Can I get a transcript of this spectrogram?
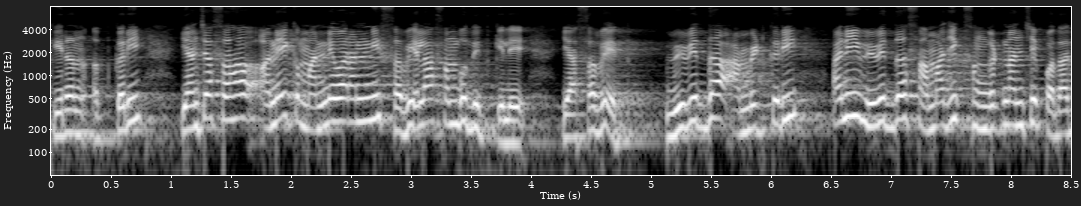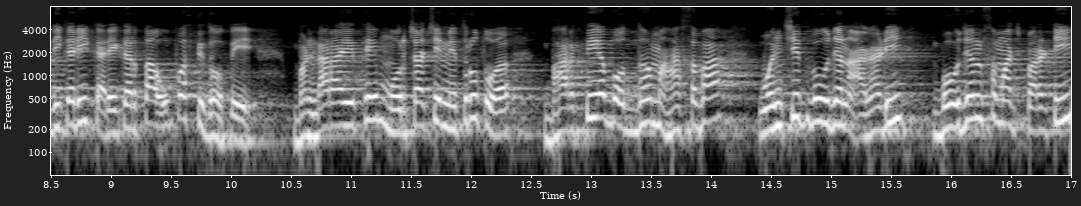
किरण अतकरी यांच्यासह अनेक मान्यवरांनी सभेला संबोधित केले. या सभेत विविध आंबेडकरी आणि विविध सामाजिक संघटनांचे पदाधिकारी कार्यकर्ता उपस्थित होते. भंडारा येथे मोर्चाचे नेतृत्व भारतीय बौद्ध महासभा वंचित Bahujan Aghadi Bahujan Samaj party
